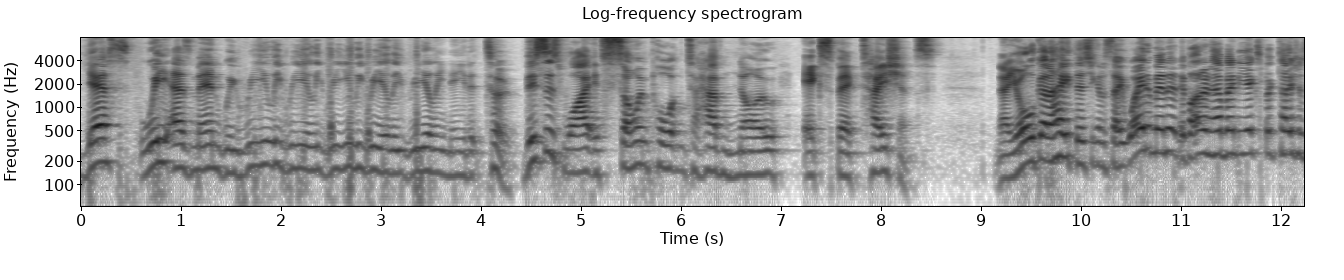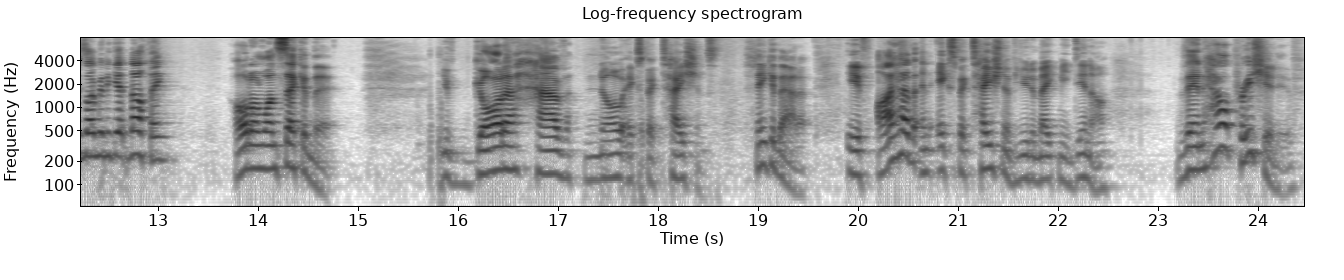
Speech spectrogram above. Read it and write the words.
Yes, we as men, we really, really, really, really, really need it too. This is why it's so important to have no expectations. Now, you're all gonna hate this. You're gonna say, wait a minute, if I don't have any expectations, I'm gonna get nothing. Hold on one second there. You've gotta have no expectations. Think about it. If I have an expectation of you to make me dinner, then how appreciative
